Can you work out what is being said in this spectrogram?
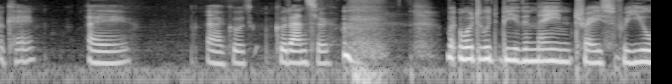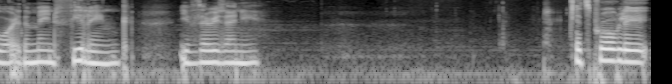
Okay, I uh, good good answer. But what would be the main trace for you or the main feeling, if there is any? It's probably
